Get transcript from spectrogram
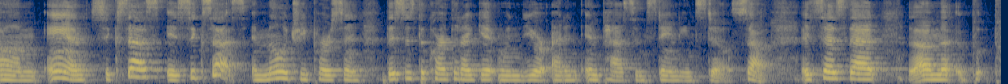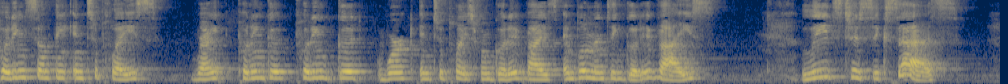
Um, and success is success. And military person, this is the card that I get when you're at an impasse and standing still. So it says that um, p- putting something into place, right? Putting good, putting good work into place from good advice, implementing good advice leads to success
